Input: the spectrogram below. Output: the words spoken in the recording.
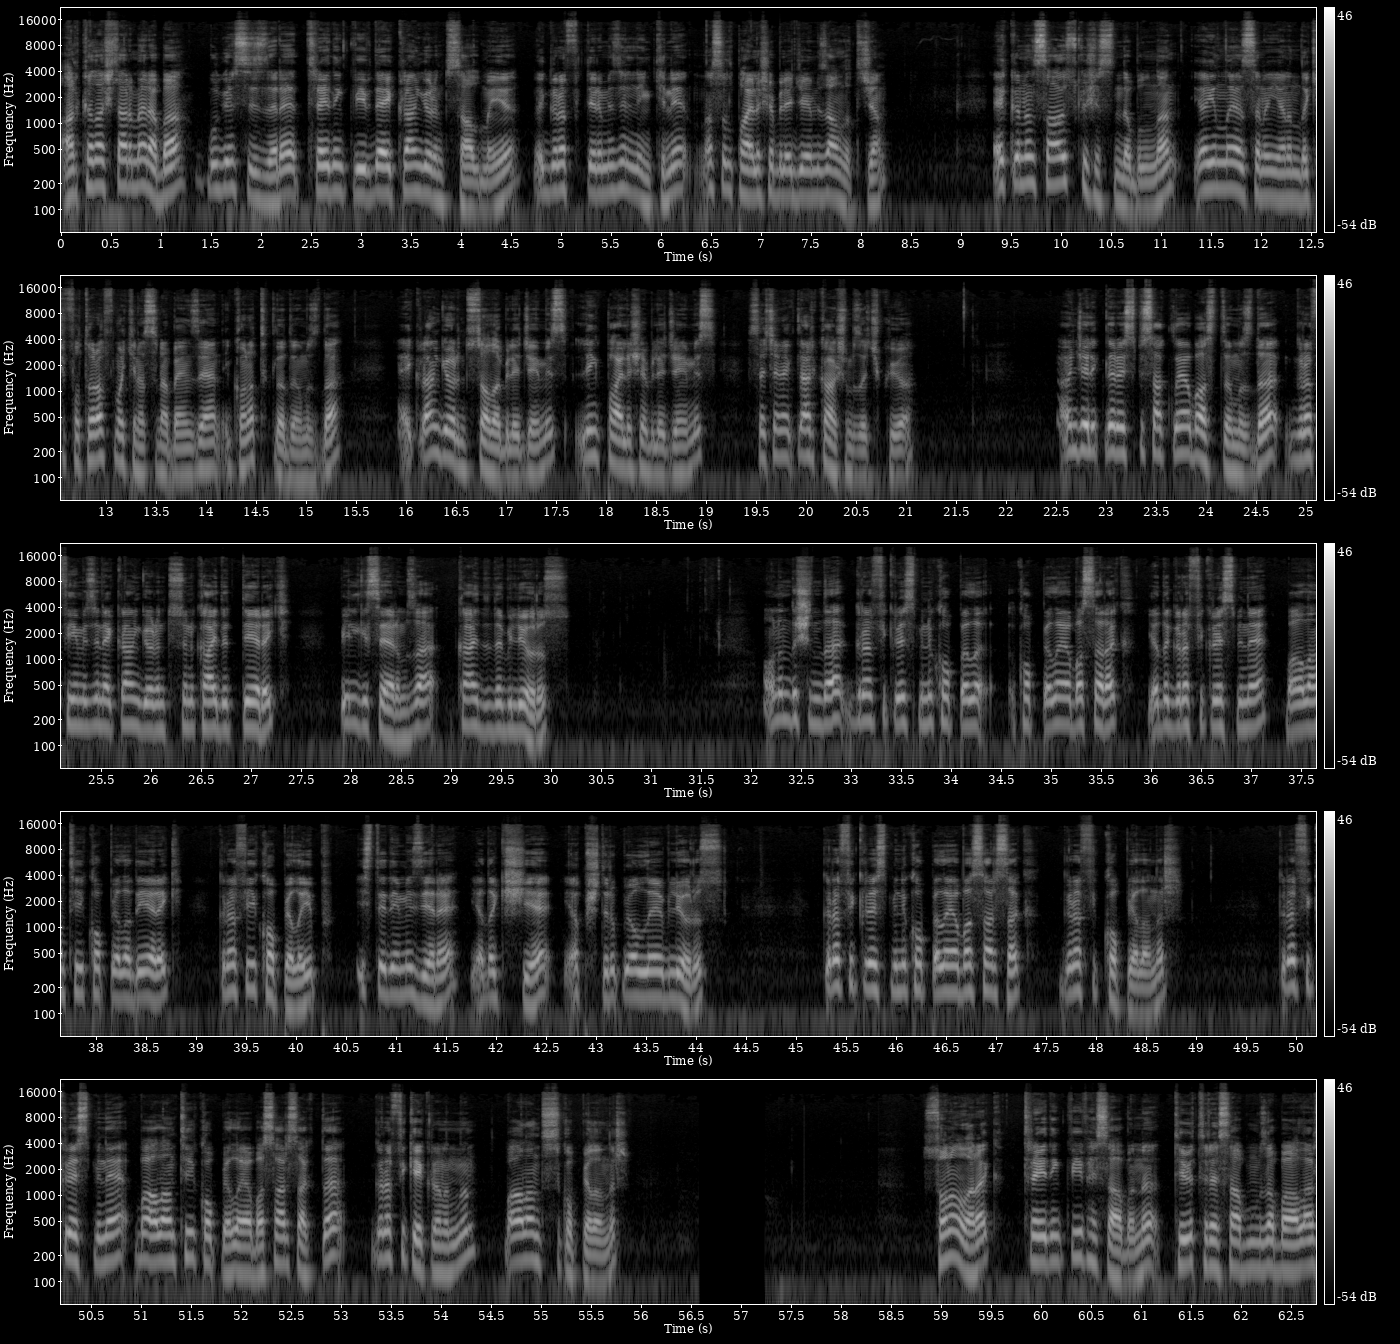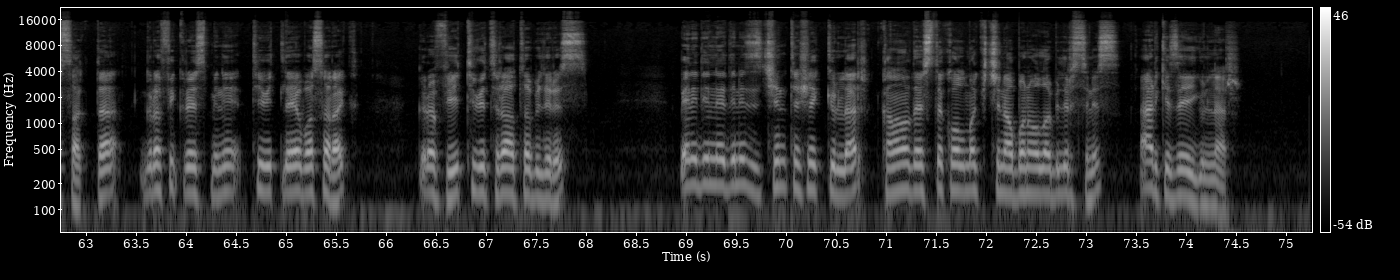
Arkadaşlar merhaba. Bugün sizlere TradingView'de ekran görüntüsü almayı ve grafiklerimizin linkini nasıl paylaşabileceğimizi anlatacağım. Ekranın sağ üst köşesinde bulunan yayınla yazısının yanındaki fotoğraf makinesine benzeyen ikona tıkladığımızda ekran görüntüsü alabileceğimiz, link paylaşabileceğimiz seçenekler karşımıza çıkıyor. Öncelikle resmi saklaya bastığımızda grafiğimizin ekran görüntüsünü kaydet diyerek bilgisayarımıza kaydedebiliyoruz. Onun dışında grafik resmini kopyala, kopyalaya basarak ya da grafik resmine bağlantıyı kopyala diyerek grafiği kopyalayıp istediğimiz yere ya da kişiye yapıştırıp yollayabiliyoruz. Grafik resmini kopyalaya basarsak grafik kopyalanır. Grafik resmine bağlantıyı kopyalaya basarsak da grafik ekranının bağlantısı kopyalanır. Son olarak TradingView hesabını Twitter hesabımıza bağlarsak da grafik resmini tweetleye basarak grafiği Twitter'a atabiliriz. Beni dinlediğiniz için teşekkürler. Kanala destek olmak için abone olabilirsiniz. Herkese iyi günler.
